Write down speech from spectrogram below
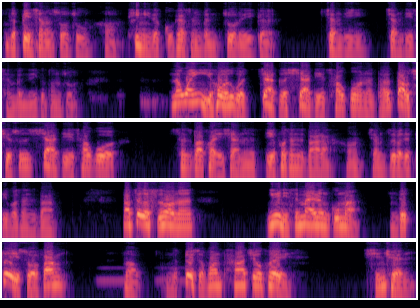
一个变相的收租，哈，替你的股票成本做了一个降低降低成本的一个动作。那万一以后如果价格下跌超过呢，等到到期的时候是下跌超过三十八块以下呢，跌破三十八了，啊，讲直白就跌破三十八。那这个时候呢，因为你是卖认沽嘛，你的对手方，那，你的对手方他就会行权，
